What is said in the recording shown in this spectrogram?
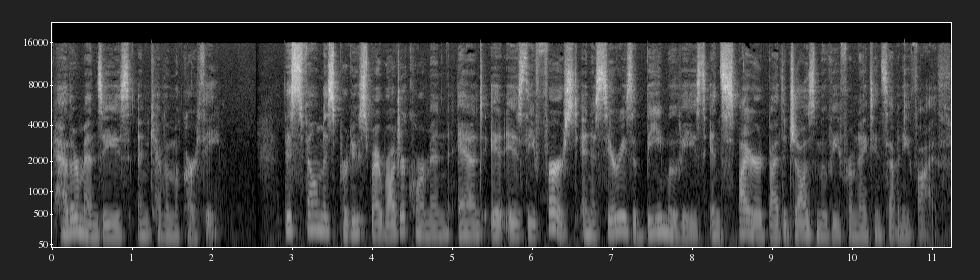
Heather Menzies, and Kevin McCarthy. This film is produced by Roger Corman, and it is the first in a series of B movies inspired by the Jaws movie from 1975.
